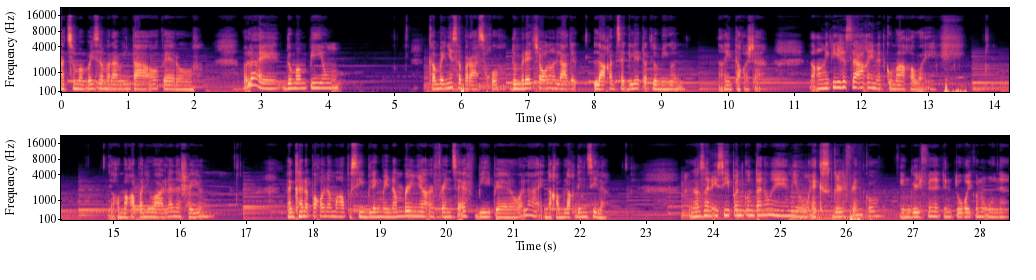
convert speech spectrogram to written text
At sumabay sa maraming tao pero wala eh. Dumampi yung kamay niya sa braso ko. Dumiretso ako ng lakad, lakad saglit at lumingon. Nakita ko siya. Nakangiti siya sa akin at kumakaway. Hindi ako makapaniwala na siya yun. Naghanap ako ng mga posibleng may number niya or friend sa FB pero wala eh, nakablock din sila. Hanggang sa naisipan kong tanungin yung ex-girlfriend ko, yung girlfriend na tinutukoy ko nung una.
